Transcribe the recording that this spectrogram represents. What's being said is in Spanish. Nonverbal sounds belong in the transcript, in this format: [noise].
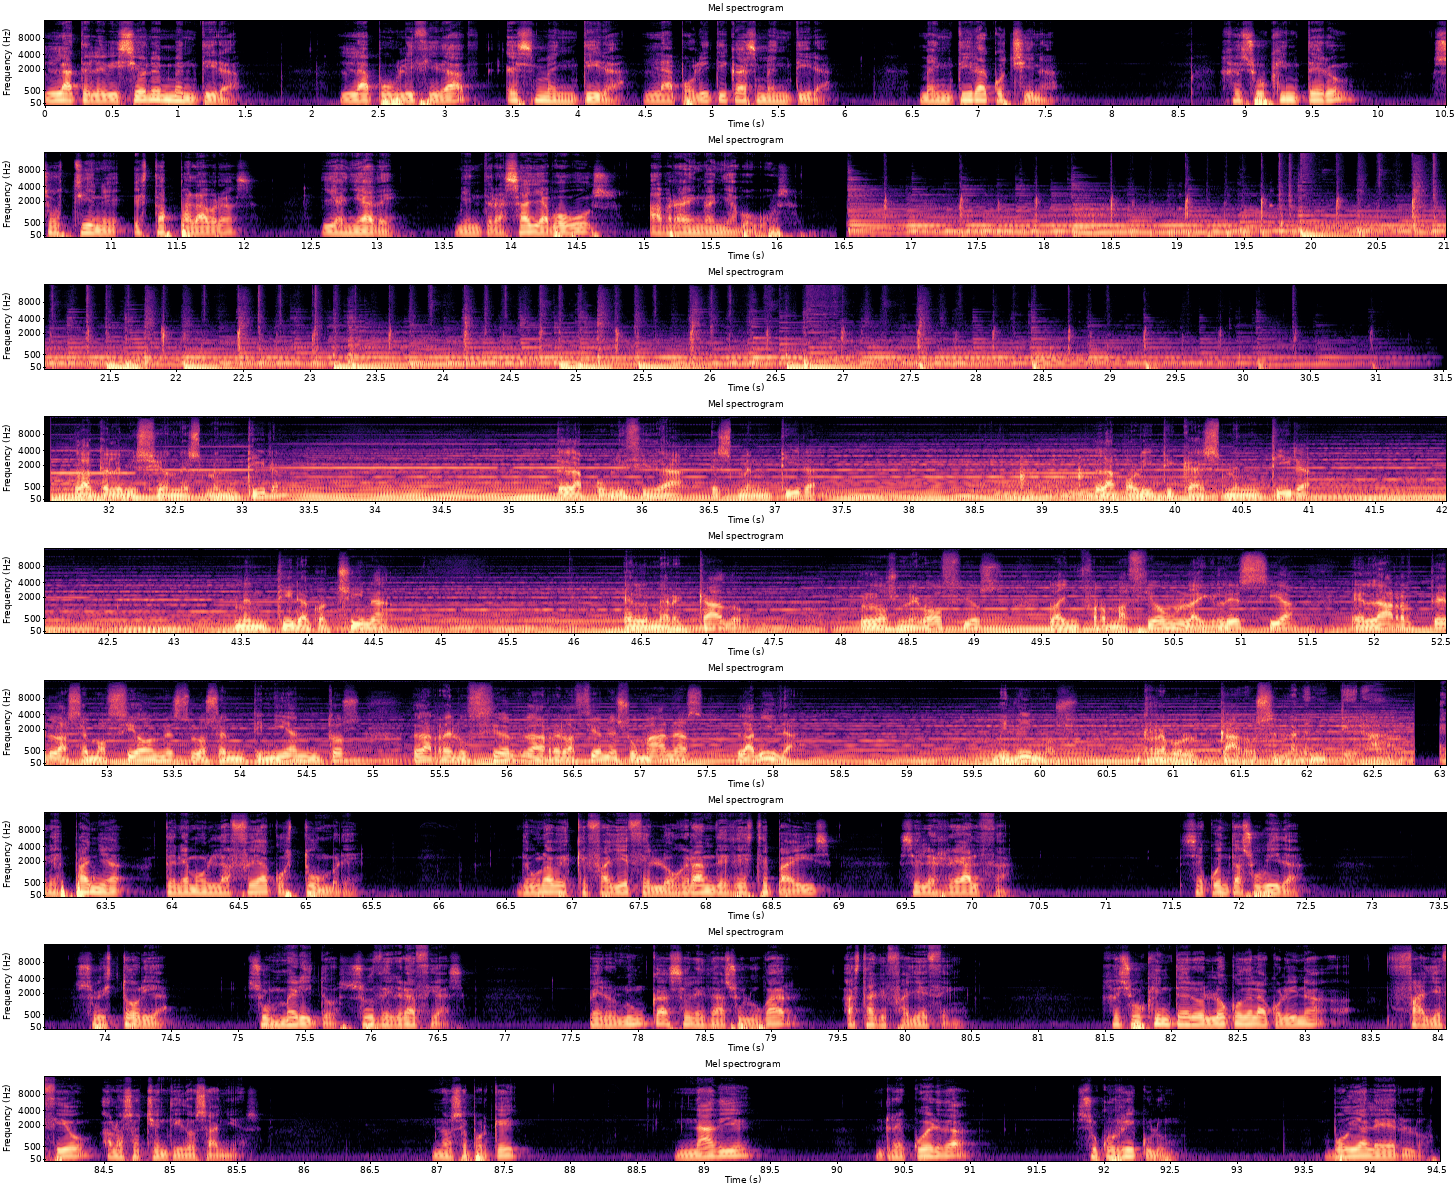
La televisión es mentira. La publicidad es mentira. La política es mentira. Mentira cochina. Jesús Quintero sostiene estas palabras y añade, mientras haya bobos, habrá engañabobos. La televisión es mentira. La publicidad es mentira. La política es mentira. Mentira cochina. El mercado, los negocios, la información, la iglesia, el arte, las emociones, los sentimientos, las relaciones humanas, la vida. Vivimos revolcados en la mentira. En España tenemos la fea costumbre de una vez que fallecen los grandes de este país, se les realza, se cuenta su vida, su historia, sus méritos, sus desgracias, pero nunca se les da su lugar hasta que fallecen. Jesús Quintero, el loco de la colina, falleció a los 82 años. No sé por qué. Nadie recuerda su currículum. Voy a leerlo.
